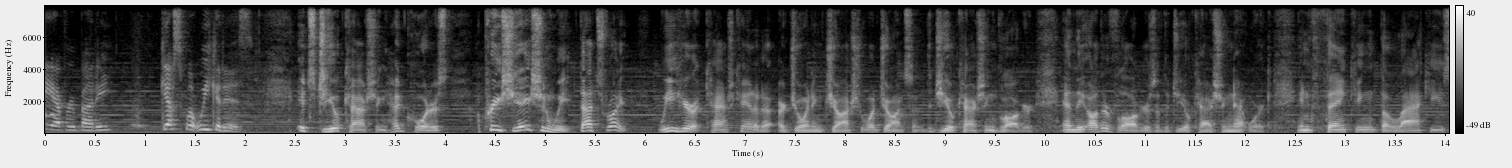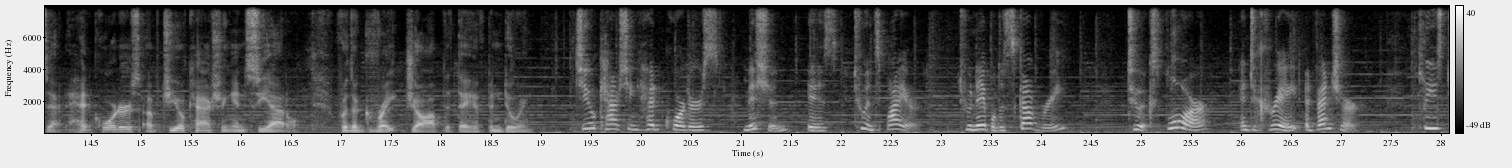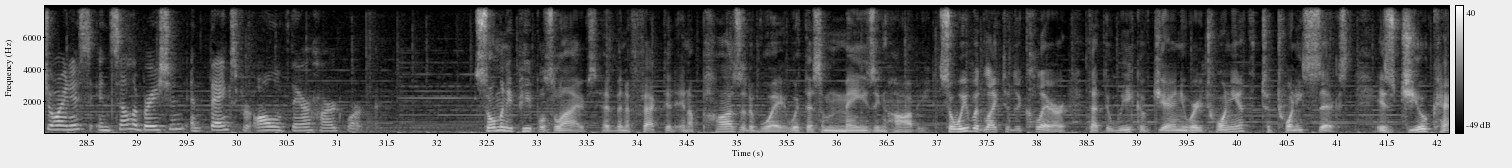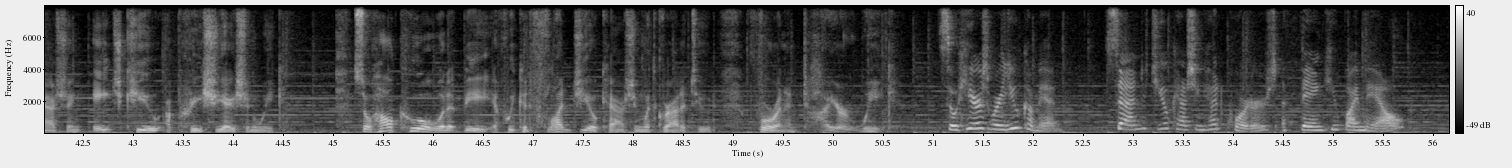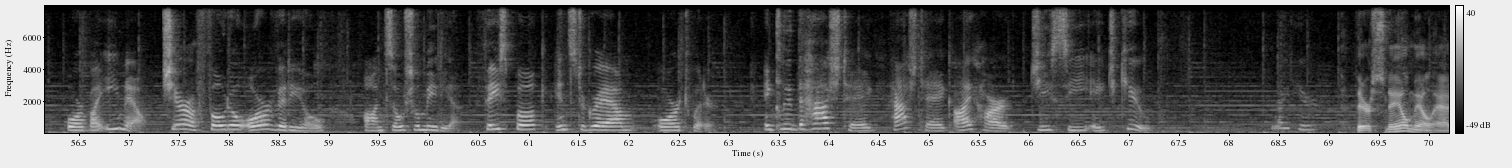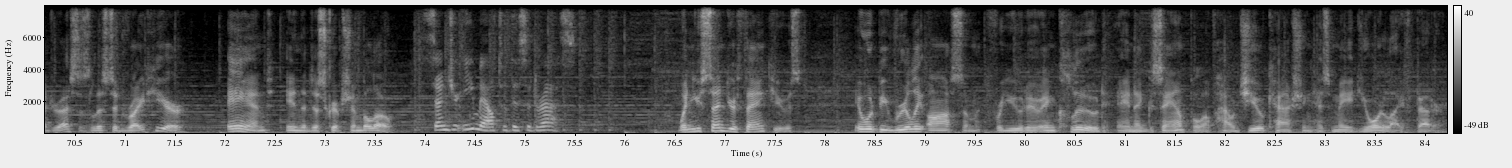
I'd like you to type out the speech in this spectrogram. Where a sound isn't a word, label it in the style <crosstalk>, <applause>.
Hey everybody, guess what week it is? It's Geocaching Headquarters Appreciation Week. That's right. We here at Cache Canada are joining Joshua Johnson, the geocaching vlogger, and the other vloggers of the Geocaching Network in thanking the lackeys at headquarters of geocaching in Seattle for the great job that they have been doing. Geocaching headquarters mission is to inspire, to enable discovery, to explore, and to create adventure. Please join us in celebration and thanks for all of their hard work. So many people's lives have been affected in a positive way with this amazing hobby. So we would like to declare that the week of January 20th to 26th is Geocaching HQ Appreciation Week. So how cool would it be if we could flood geocaching with gratitude for an entire week? So here's where you come in. Send Geocaching Headquarters a thank you by mail or by email. Share a photo or video on social media, Facebook, Instagram, or Twitter. Include the hashtag, hashtag IHeartGCHQ. Right here. Their snail mail address is listed right here and in the description below. Send your email to this address. When you send your thank yous, it would be really awesome for you to include an example of how geocaching has made your life better.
